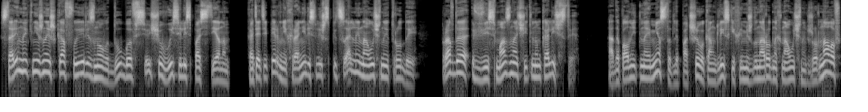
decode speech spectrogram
Старинные книжные шкафы резного дуба все еще высились по стенам, хотя теперь в них хранились лишь специальные научные труды, правда, в весьма значительном количестве. А дополнительное место для подшивок английских и международных научных журналов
